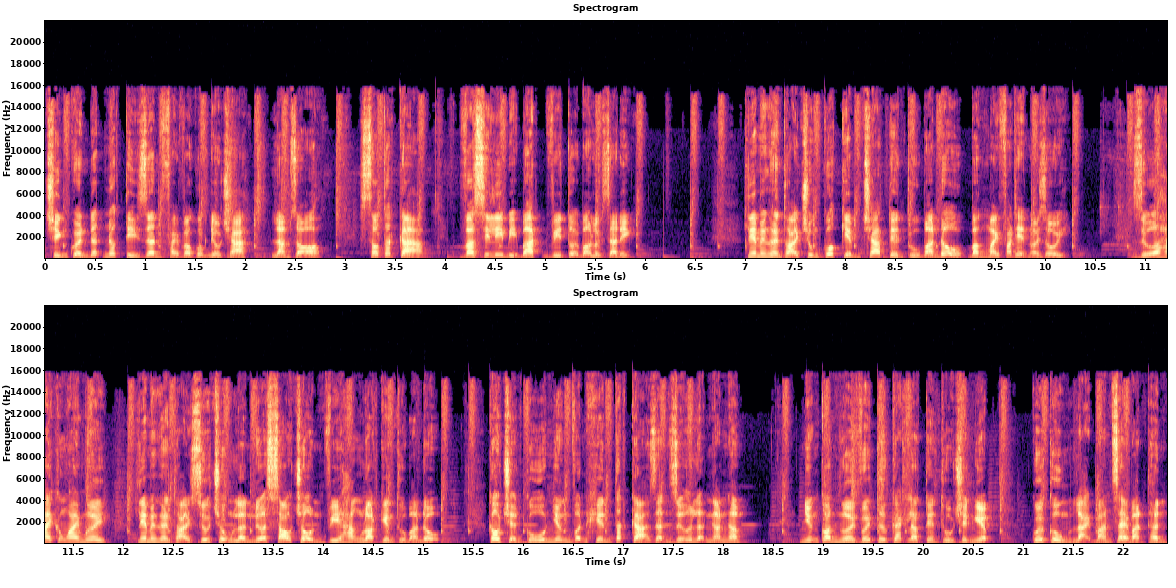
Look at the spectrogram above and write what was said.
chính quyền đất nước tỷ dân phải vào cuộc điều tra, làm rõ. Sau tất cả, Vasily bị bắt vì tội bạo lực gia đình. Liên minh huyền thoại Trung Quốc kiểm tra tuyển thủ bán độ bằng máy phát hiện nói dối. Giữa 2020, Liên minh huyền thoại xứ Trung lần nữa xáo trộn vì hàng loạt game thủ bán độ. Câu chuyện cũ nhưng vẫn khiến tất cả giận dữ lẫn ngán ngẩm. Những con người với tư cách là tuyển thủ chuyên nghiệp cuối cùng lại bán rẻ bản thân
